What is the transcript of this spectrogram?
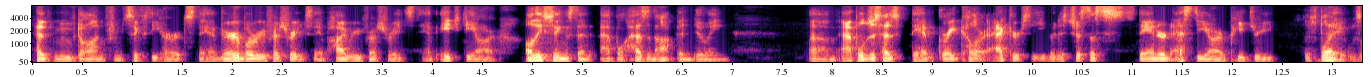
has moved on from 60 hertz. They have variable refresh rates, they have high refresh rates, they have HDR, all these things that Apple has not been doing. Um, Apple just has they have great color accuracy, but it's just a standard SDR P3 display. It was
